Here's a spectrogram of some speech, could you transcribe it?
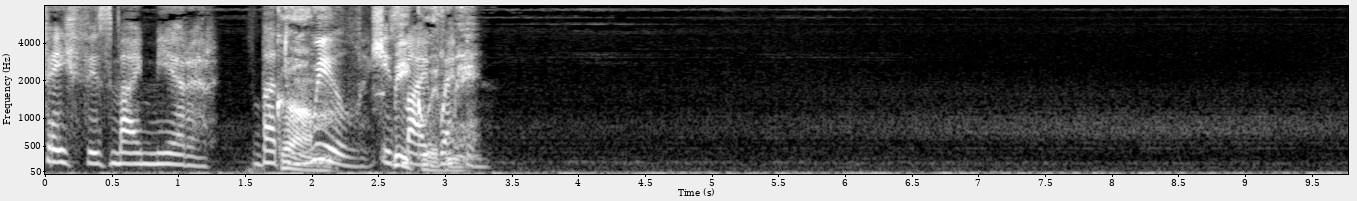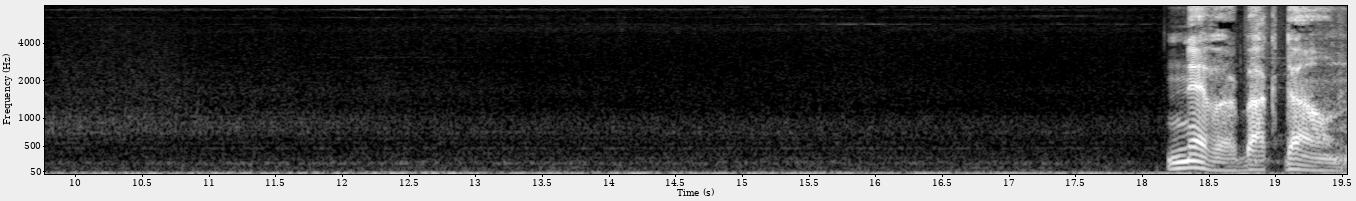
Faith is my mirror, but Come, will is my speak with me. weapon. Never back down.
